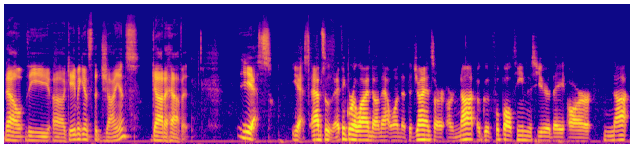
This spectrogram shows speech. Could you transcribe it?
Now the uh, game against the Giants, gotta have it. Yes, yes, absolutely. I think we're aligned on that one. That the Giants are are not a good football team this year. They are not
